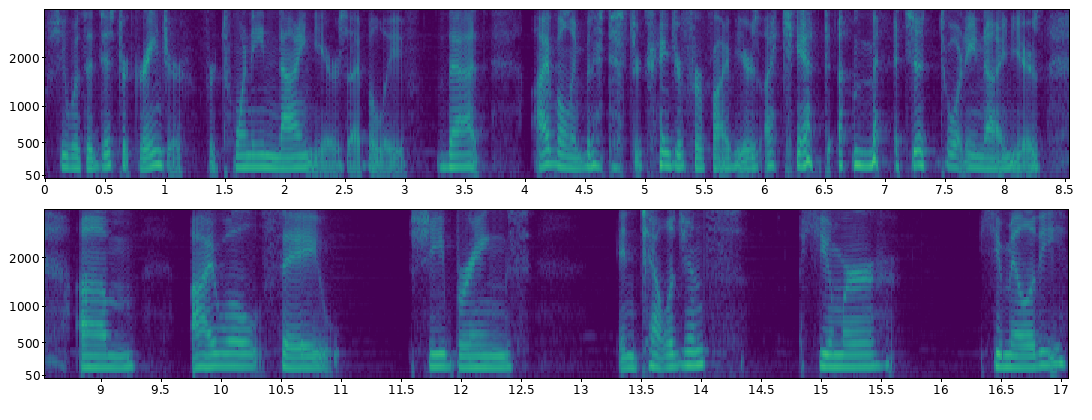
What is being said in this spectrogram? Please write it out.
she was a district ranger for 29 years, I believe. That I've only been a district ranger for five years. I can't imagine 29 years. Um, I will say she brings intelligence, humor, humility,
